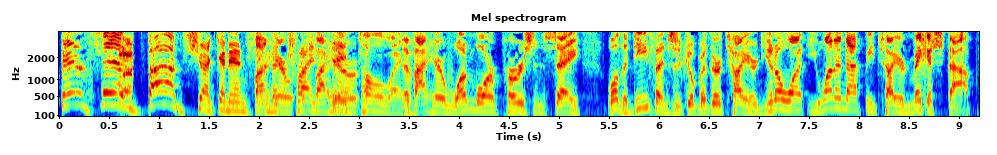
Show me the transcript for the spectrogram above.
Bear fan Bob checking in from the hear- if I Tri-State hear- Tollway. If I hear one more person say, "Well, the defense is good, but they're tired," you know what? You want to not be tired? Make a stop.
